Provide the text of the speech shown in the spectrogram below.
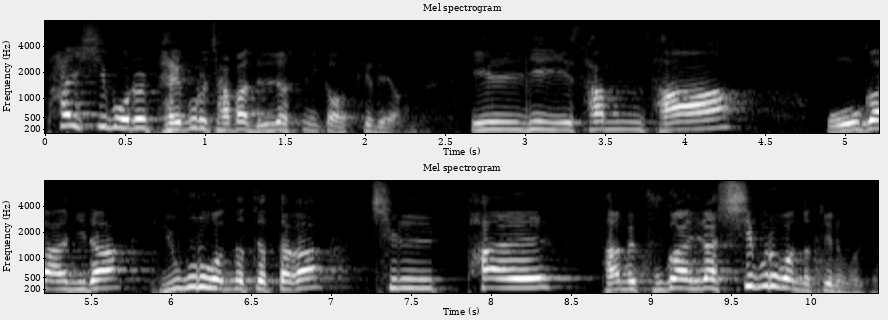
85를 100으로 잡아 늘렸으니까 어떻게 돼요? 1, 2, 3, 4, 5가 아니라 6으로 건너뛰었다가 7, 8, 다음에 9가 아니라 10으로 건너뛰는 거죠.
